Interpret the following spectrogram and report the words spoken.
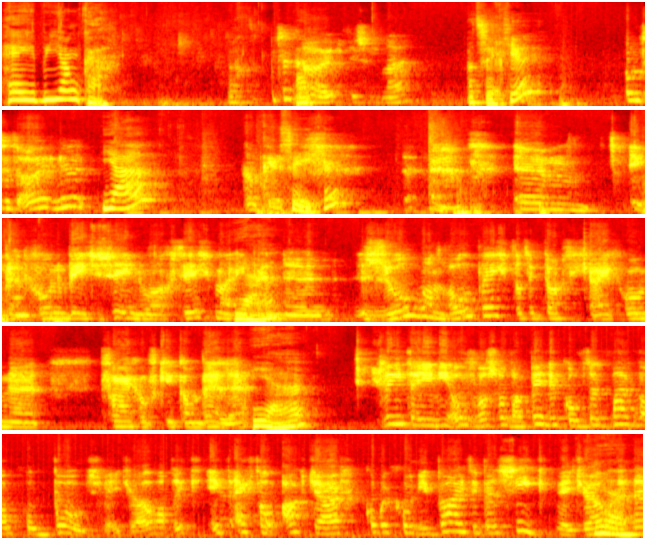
Hey Bianca. Komt het uit, is het maar? Wat zeg je? Komt het uit nu? Ja? Oké. Zeker. Ehm, ik ben gewoon een beetje zenuwachtig, maar Ja. ik ben eh, zo wanhopig dat ik dacht, ik ga je gewoon eh, vragen of ik je kan bellen. Ja. Ik weet dat je niet overal zomaar binnenkomt, dat maakt me ook gewoon boos, weet je wel. Want ik, ik echt al acht jaar kom ik gewoon niet buiten, ik ben ziek, weet je wel. Ja. En eh,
